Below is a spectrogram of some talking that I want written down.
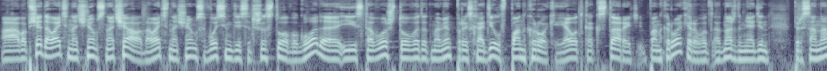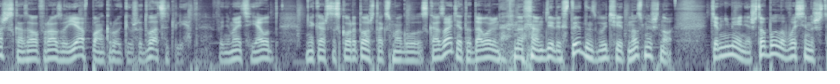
А вообще давайте начнем сначала. Давайте начнем с 86 года и с того, что в этот момент происходило в панк-роке. Я вот как старый панк-рокер, вот однажды мне один персонаж сказал фразу «Я в панк-роке уже 20 лет» понимаете? Я вот, мне кажется, скоро тоже так смогу сказать. Это довольно, на самом деле, стыдно звучит, но смешно. Тем не менее, что было в 86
